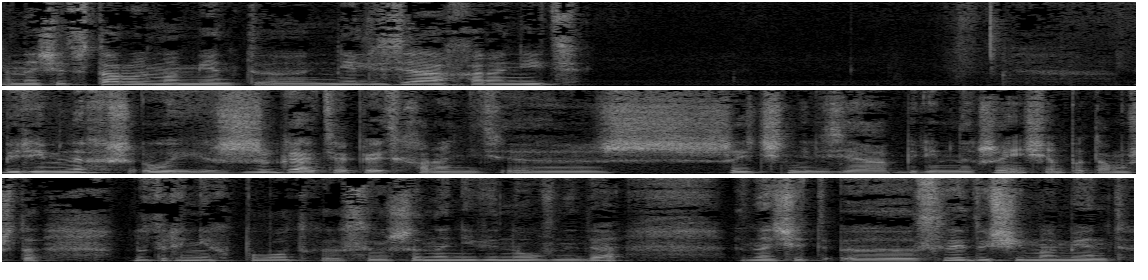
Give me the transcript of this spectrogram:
Значит, второй момент. Нельзя хоронить беременных, ой, сжигать опять, хоронить, э, сжечь нельзя беременных женщин, потому что внутри них плод совершенно невиновный, да. Значит, э, следующий момент.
